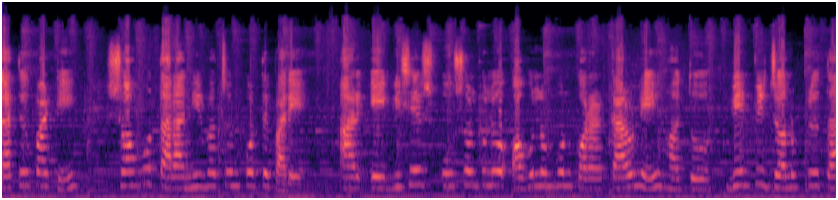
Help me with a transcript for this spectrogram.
জাতীয় পার্টি সহ তারা নির্বাচন করতে পারে। আর এই বিশেষ কৌশলগুলো অবলম্বন করার কারণেই হয়তো বিএনপির জনপ্রিয়তা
